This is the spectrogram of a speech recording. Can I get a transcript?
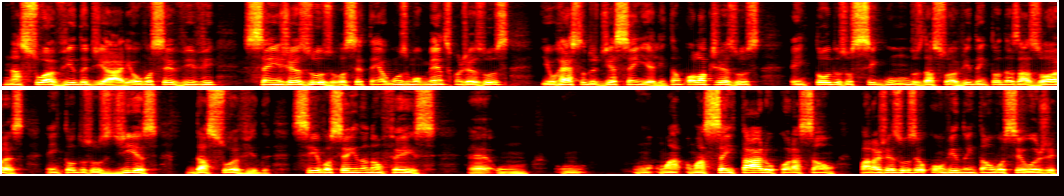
na sua vida diária? Ou você vive sem Jesus, ou você tem alguns momentos com Jesus e o resto do dia sem Ele. Então, coloque Jesus em todos os segundos da sua vida, em todas as horas, em todos os dias da sua vida. Se você ainda não fez é, um, um, um, um, aceitar o coração para Jesus, eu convido então você hoje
